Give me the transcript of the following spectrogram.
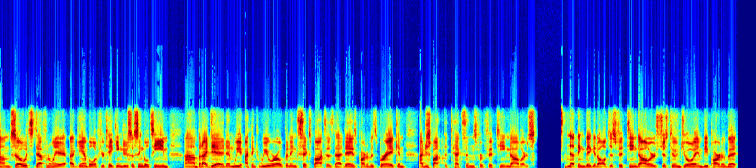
um, so it's definitely a, a, gamble if you're taking just a single team. Um, but I did, and we I think we were opening six boxes that day as part of his break, and I just bought the Texans for fifteen dollars. Nothing big at all, just fifteen dollars just to enjoy and be part of it.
